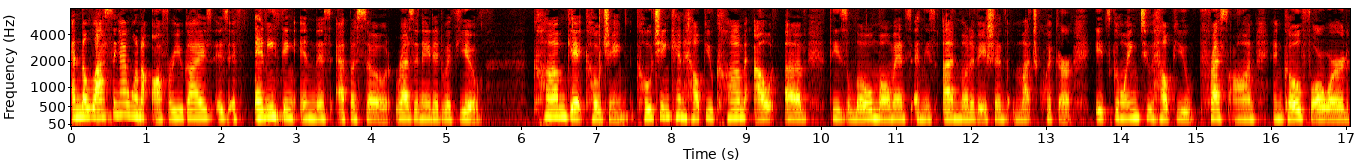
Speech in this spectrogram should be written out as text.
And the last thing I want to offer you guys is if anything in this episode resonated with you, come get coaching. Coaching can help you come out of these low moments and these unmotivations much quicker. It's going to help you press on and go forward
